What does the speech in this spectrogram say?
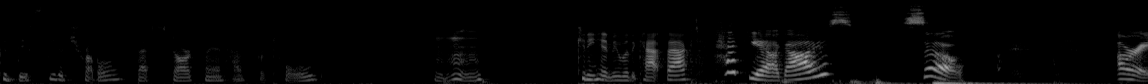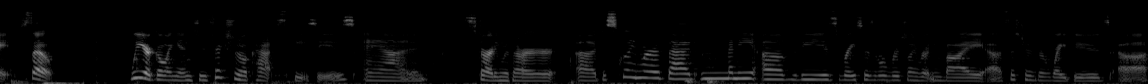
Could this be the trouble that Star Clan has foretold? Mm-mm. Can you hit me with a cat fact? Heck yeah, guys. So, all right. So, we are going into fictional cat species and starting with our uh, disclaimer that many of these races were originally written by uh, cisgender white dudes uh,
